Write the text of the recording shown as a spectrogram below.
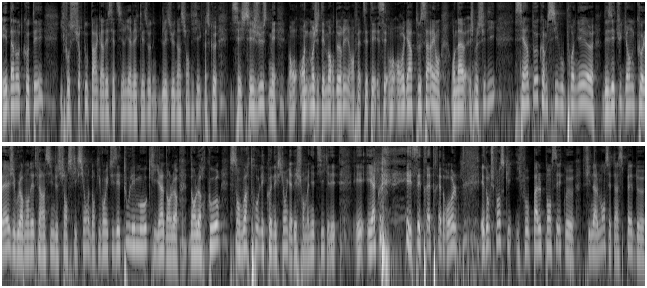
Et d'un autre côté, il faut surtout pas regarder cette série avec les yeux, les yeux d'un scientifique parce que c'est c'est juste. Mais on- on- moi, j'étais de rire en fait. C'était, on, on regarde tout ça et on, a. Je me suis dit, c'est un peu comme si vous preniez euh, des étudiants de collège et vous leur demandez de faire un signe de science-fiction. Et donc, ils vont utiliser tous les mots qu'il y a dans leur dans leur cours sans voir trop les connexions. Il y a des champs magnétiques et, des- et, et, et c'est très très drôle. Et donc, je pense qu'il faut pas le penser que finalement cet aspect de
